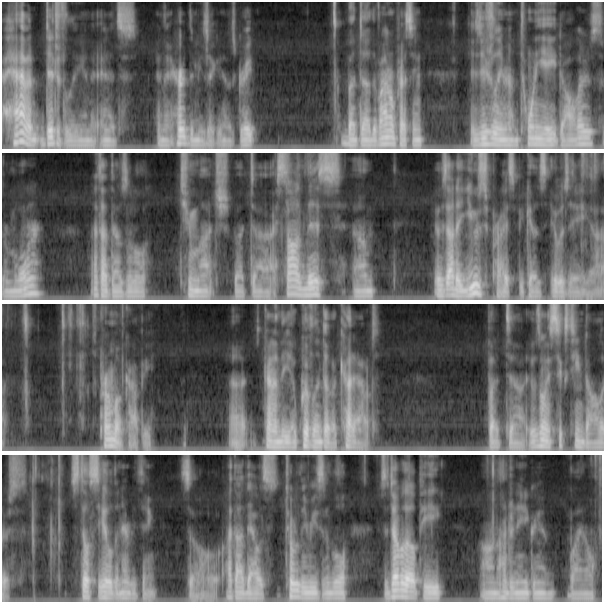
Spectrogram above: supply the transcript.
have it digitally, and, and it's and I heard the music, and it was great. But uh, the vinyl pressing is usually around $28 or more. I thought that was a little too much, but uh, I saw this. Um, it was at a used price because it was a uh, promo copy, uh, kind of the equivalent of a cutout. But uh, it was only sixteen dollars, still sealed and everything. So I thought that was totally reasonable. It's a double LP on 180 gram vinyl.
